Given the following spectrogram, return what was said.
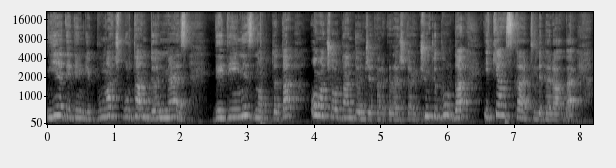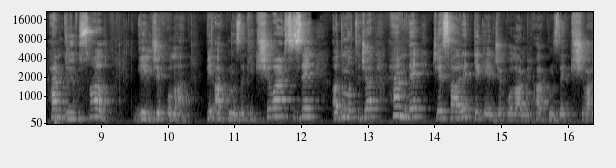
yine dediğim gibi bu maç buradan dönmez dediğiniz noktada o maç oradan dönecek arkadaşlar. Çünkü burada iki as kartı ile beraber hem duygusal gelecek olan bir aklınızdaki kişi var size adım atacak hem de cesaretle gelecek olan bir aklınızdaki kişi var.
